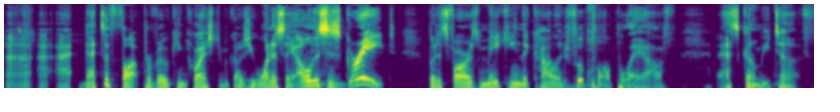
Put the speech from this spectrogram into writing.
I, I, I, that's a thought provoking question because you want to say, oh, this is great. But as far as making the college football playoff, that's going to be tough.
